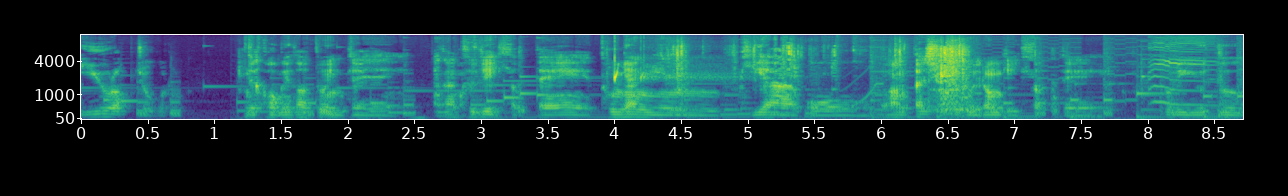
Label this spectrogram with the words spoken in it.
유럽 쪽으로. 근데 거기서 또 이제 약간 그게 있었대. 동양인 비하하고 왕따 시키고 이런 게 있었대. 우리 유도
